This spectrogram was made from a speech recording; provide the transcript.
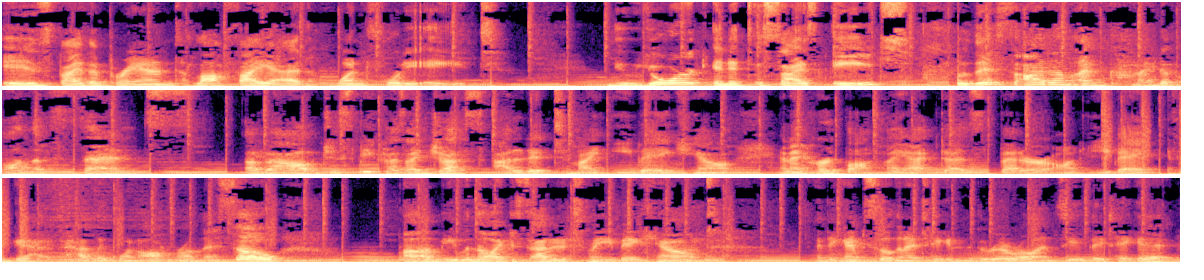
is by the brand Lafayette 148. New York and it's a size eight. So this item I'm kind of on the fence about just because I just added it to my eBay account and I heard Lafayette does better on eBay. I think I have had like one offer on this. So um, even though I just added it to my eBay account, I think I'm still gonna take it into the Real Real and see if they take it.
